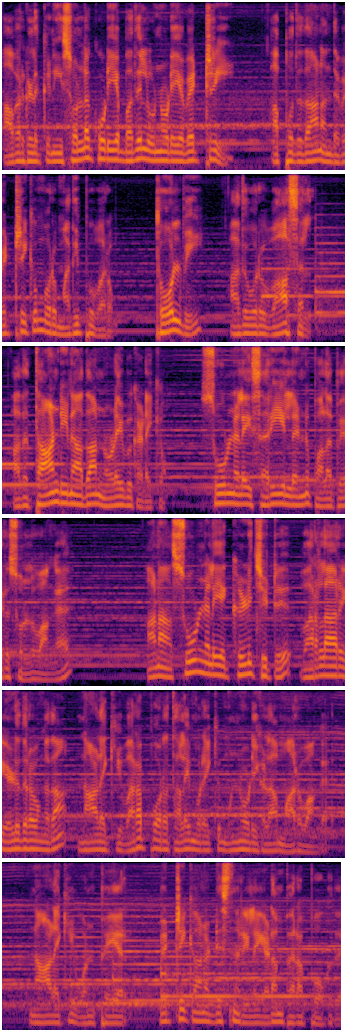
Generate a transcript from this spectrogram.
அவர்களுக்கு நீ சொல்லக்கூடிய பதில் உன்னுடைய வெற்றி. அப்போதுதான் அந்த வெற்றிக்கும் ஒரு மதிப்பு வரும். தோல்வி அது ஒரு வாசல். அதை தாண்டினாதான் நுழைவு கிடைக்கும். சூழ்நிலை சரியில்லைன்னு பல பேர் சொல்லுவாங்க. ஆனால் சூழ்நிலையை கிழிச்சிட்டு வரலாறு எழுதுகிறவங்க தான் நாளைக்கு வரப்போகிற தலைமுறைக்கு முன்னோடிகளாக மாறுவாங்க. நாளைக்கு உன் பெயர் வெற்றிக்கான டிக்ஷனரியில் இடம் பெறப்போகுது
